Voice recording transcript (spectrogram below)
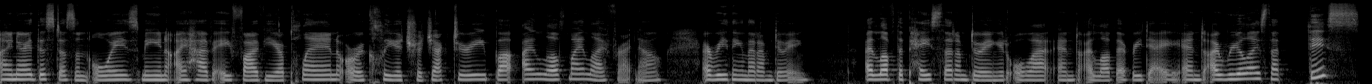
I know this doesn't always mean I have a five year plan or a clear trajectory, but I love my life right now, everything that I'm doing. I love the pace that I'm doing it all at, and I love every day. And I realize that this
